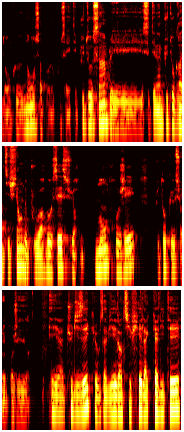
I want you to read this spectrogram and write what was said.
Donc euh, non, ça pour le coup, ça a été plutôt simple et c'était même plutôt gratifiant de pouvoir bosser sur mon projet plutôt que sur les projets des autres. Et tu disais que vous aviez identifié la qualité,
